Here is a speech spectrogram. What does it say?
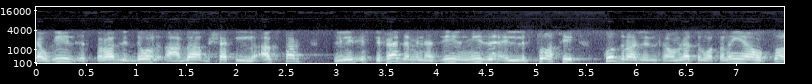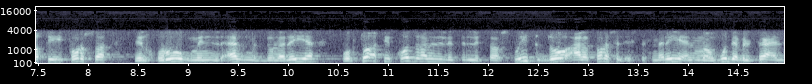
توجيه الاستيراد للدول الأعضاء بشكل أكثر للاستفادة من هذه الميزة اللي بتعطي قدرة للعملات الوطنية وبتعطي فرصة للخروج من الأزمة الدولارية وبتعطي قدرة لتسليط الضوء على الفرص الاستثمارية الموجودة بالفعل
